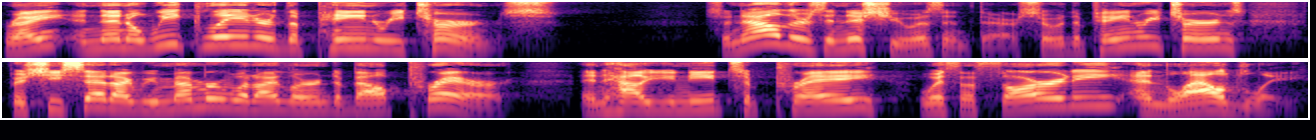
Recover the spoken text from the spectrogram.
right? And then a week later, the pain returns. So now there's an issue, isn't there? So the pain returns, but she said, I remember what I learned about prayer and how you need to pray with authority and loudly.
